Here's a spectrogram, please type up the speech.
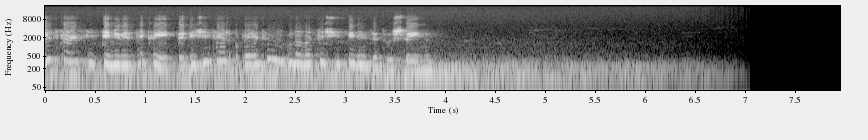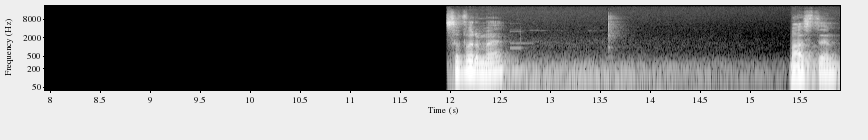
Lütfen sistemimizde kayıtlı dijital operatör uygulaması şifrenizi tuşlayınız. Sıfır mı? Bastım.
